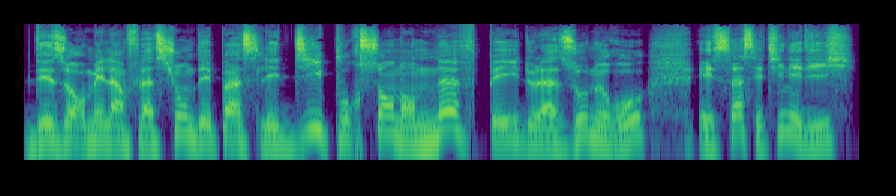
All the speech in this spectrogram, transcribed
Désormais, l'inflation dépasse les 10% dans 9 pays de la zone euro et ça c'est inédit.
